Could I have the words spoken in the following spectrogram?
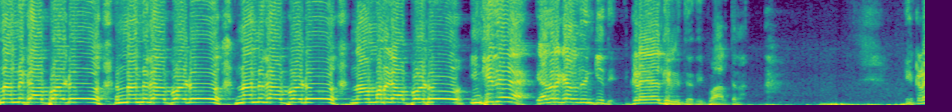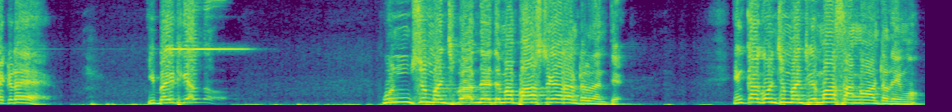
నన్ను కాపాడు నన్ను కాపాడు నన్ను కాపాడు నా అమ్మను కాపాడు. ఇంకిదే ఎదరికెళ్ళదు ఇంకిది. ఇక్కడే తిరుగుతుంది ఈ ప్రార్థన. ఇక్కడెక్కడే? ఈ బయటికి వెళ్దాం కొంచెం మంచి ప్రార్థన అయితే మా పాస్టర్ గారు అంటాడు అంతే. ఇంకా కొంచెం మంచిగా మా సంఘం అంటదేమో.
